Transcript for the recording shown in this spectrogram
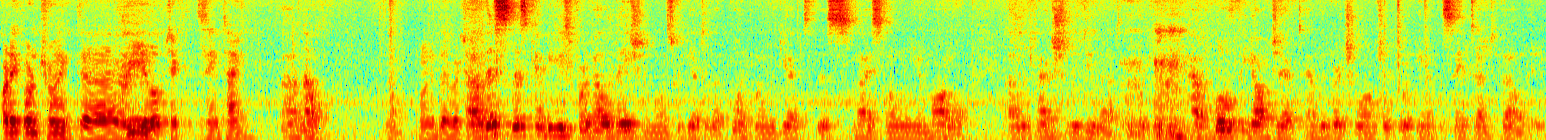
are they controlling the real object at the same time? Uh, no, no. Only the virtual. Uh, this, this can be used for validation once we get to that point, when we get this nice nonlinear model. Uh, we can actually do that. We can have both the object and the virtual object working at the same time to validate.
